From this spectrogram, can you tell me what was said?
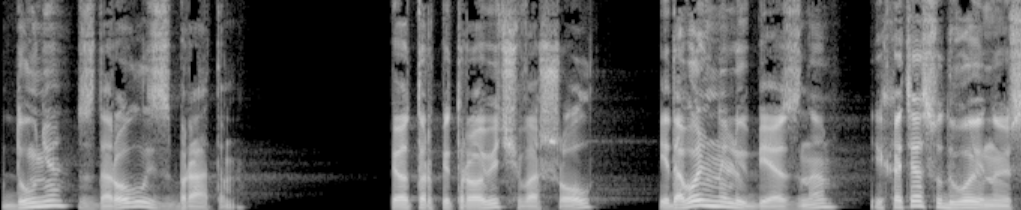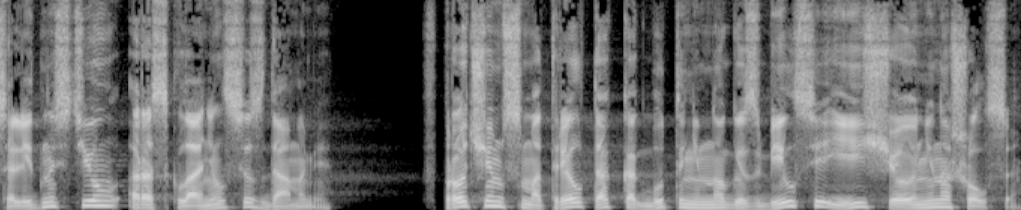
Дуня здоровалась с братом. Петр Петрович вошел и довольно любезно, и хотя с удвоенной солидностью, раскланялся с дамами. Впрочем, смотрел так, как будто немного сбился и еще не нашелся.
